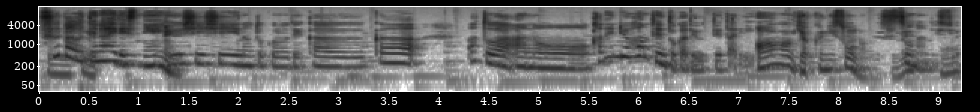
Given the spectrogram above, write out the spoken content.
スーパー売っていないですね。ええ UCC のところで買うか、あとは、あの、家電量販店とかで売ってたり、ああ、逆にそうなんですね。そうなんですよ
